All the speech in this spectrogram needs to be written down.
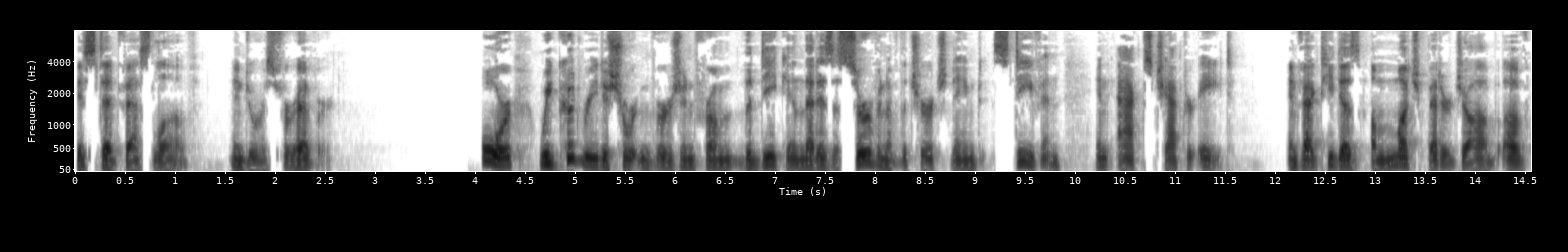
His steadfast love endures forever. Or we could read a shortened version from the deacon that is a servant of the church named Stephen in Acts chapter 8. In fact, he does a much better job of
